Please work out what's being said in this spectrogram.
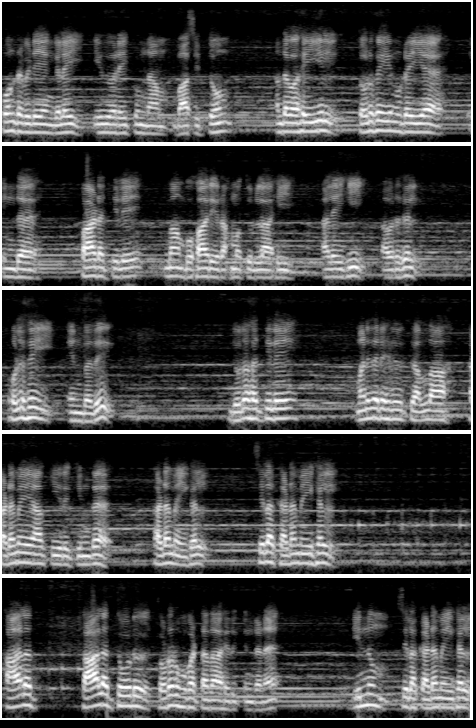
போன்ற விடயங்களை இதுவரைக்கும் நாம் வாசித்தோம். அந்த வகையில் தொழுகையினுடைய இந்த பாடத்திலே இமாம் புகாரி ரஹமத்துல்லாஹி அலேஹி அவர்கள் தொழுகை என்பது உலகத்திலே மனிதர்களுக்கு அல்லாஹ் கடமையாக்கி இருக்கின்ற கடமைகள் சில கடமைகள் கால காலத்தோடு தொடர்புபட்டதாக இருக்கின்றன. இன்னும் சில கடமைகள்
